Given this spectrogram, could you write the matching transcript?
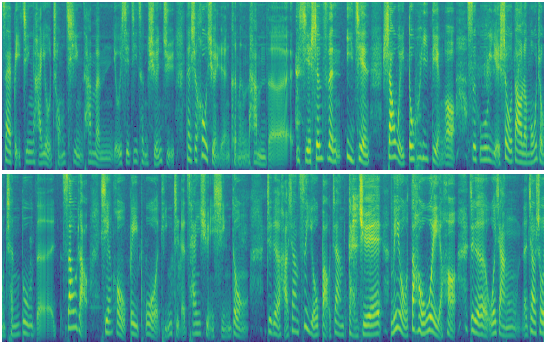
在北京还有重庆，他们有一些基层选举，但是候选人可能他们的一些身份意见稍微多一点哦，似乎也受到了某种程度的骚扰，先后被迫停止了参选行动。这个好像自由保障感觉没有到位哈。这个我想教授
